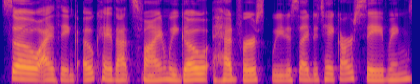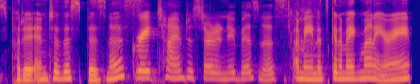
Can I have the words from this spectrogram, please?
So I think, okay, that's fine. We go head first. We decide to take our savings, put it into this business. Great time to start a new business. I mean, it's going to make money, right?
